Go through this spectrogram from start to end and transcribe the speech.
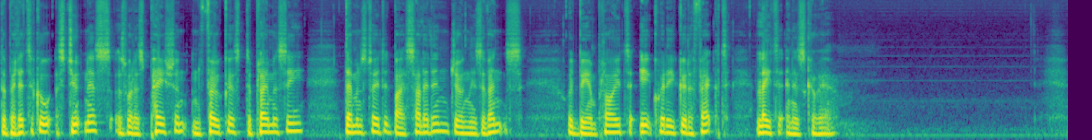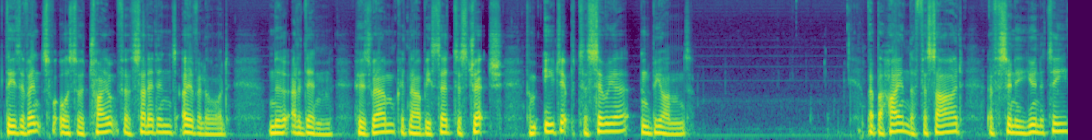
The political astuteness, as well as patient and focused diplomacy demonstrated by Saladin during these events, would be employed to equally good effect later in his career. These events were also a triumph of Saladin's overlord, Nur al-Din, whose realm could now be said to stretch from Egypt to Syria and beyond. But behind the facade of Sunni unity,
